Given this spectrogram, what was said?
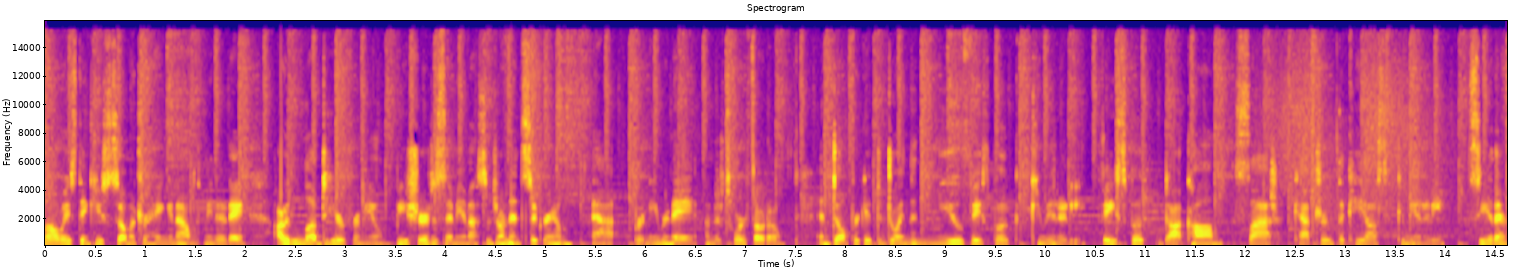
always, thank you so much for hanging out with me today. I would love to hear from you. Be sure to send me a message on Instagram at Brittnie Renee underscore photo. And don't forget to join the new Facebook community, facebook.com slash capture the chaos community. See you there.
